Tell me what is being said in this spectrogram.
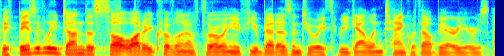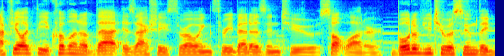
They've basically done the saltwater equivalent of throwing a few bettas into a 3 gallon tank without barriers. I feel like the equivalent of that is actually throwing 3 bettas into saltwater. Both of you two assume they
